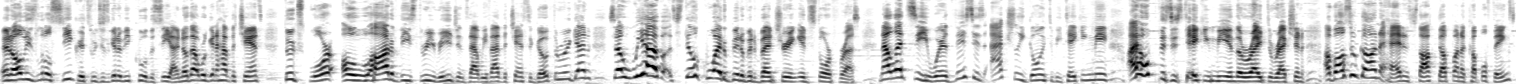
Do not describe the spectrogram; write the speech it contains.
and all these little secrets, which is going to be cool to see. I know that we're going to have the chance to explore a lot of these three regions that we've had the chance to go through again, so we have still quite a bit of adventuring in store for us. Now, let's see where this is actually going to be taking me. I hope this is taking me in the right direction. I've also gone ahead and stocked up on a couple things,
